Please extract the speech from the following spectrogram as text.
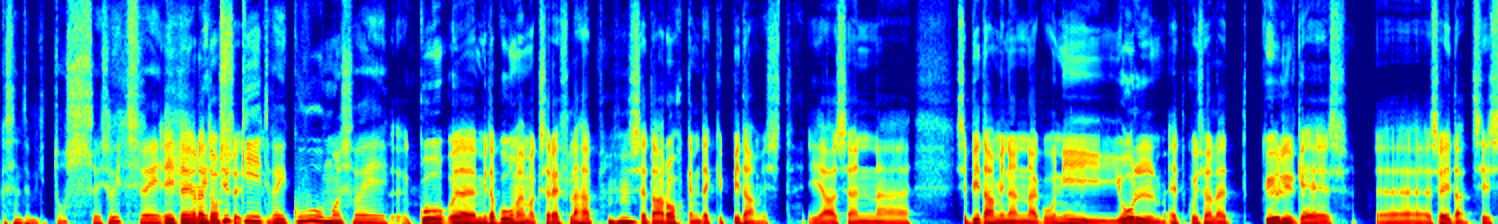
kas on see mingi toss või suits või? ei, ole toss. tükid või kuumus või? Äh, mida kuumemaks rehv läheb mm, -hmm. seda rohkem tekib pidamist ja see on, äh, see pidamine on nagu nii julm, et kui sa oled külg ees sõidad, siis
